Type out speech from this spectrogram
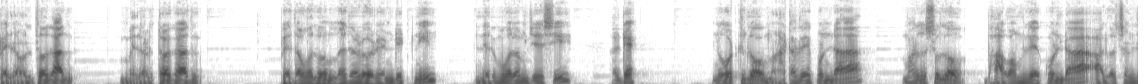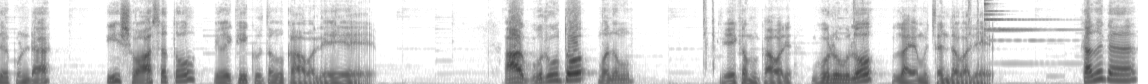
పెదవులతో కాదు మెదడుతో కాదు పెదవులు మెదడు రెండింటినీ నిర్మూలం చేసి అంటే నోటిలో మాట లేకుండా మనసులో భావం లేకుండా ఆలోచన లేకుండా ఈ శ్వాసతో ఏకీకృతం కావాలి. ఆ గురువుతో మనం ఏకము కావాలి. గురువులో లయము చెందవలే. కనుక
